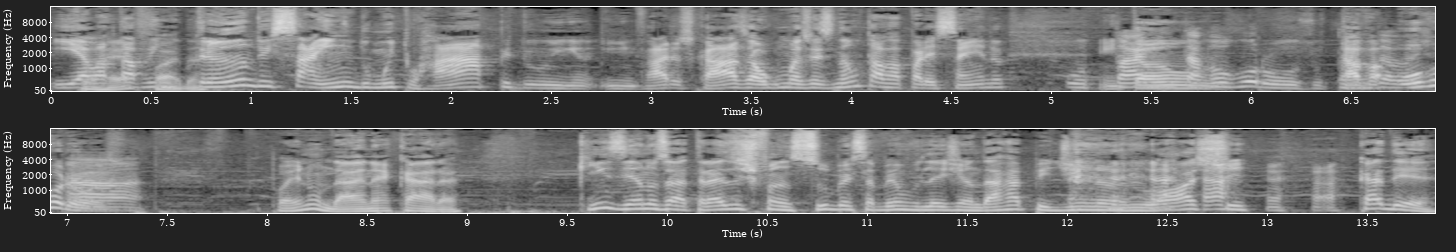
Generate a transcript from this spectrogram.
E ela Porra, é tava foda. entrando e saindo muito rápido em, em vários casos. Algumas vezes não tava aparecendo. O timing então, tava horroroso. O timing Tava horroroso. tá- Pô, aí não dá, né, cara? 15 anos atrás, os fansubers sabiam legendar rapidinho no Lost. Cadê?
